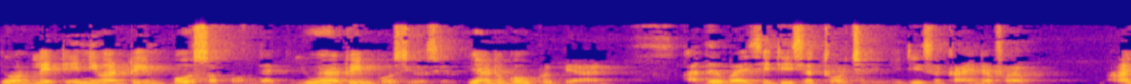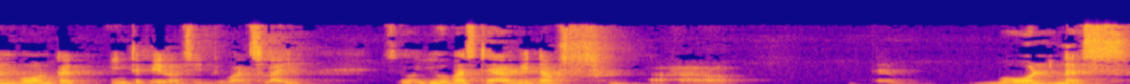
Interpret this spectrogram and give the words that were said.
Don't let anyone to impose upon that. You have to impose yourself. You have to go prepared. Otherwise, it is a torturing. It is a kind of a unwanted interference into one's life. So you must have enough uh, boldness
